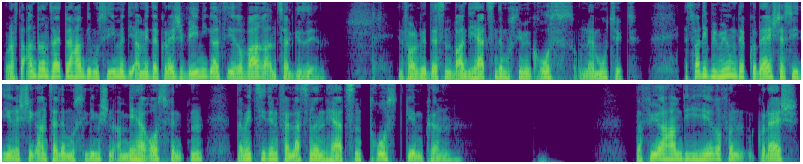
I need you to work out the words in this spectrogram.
Und auf der anderen Seite haben die Muslime die Armee der Quraysh weniger als ihre wahre Anzahl gesehen. Infolgedessen waren die Herzen der Muslime groß und ermutigt. Es war die Bemühung der Quraysh, dass sie die richtige Anzahl der muslimischen Armee herausfinden, damit sie den verlassenen Herzen Trost geben können. Dafür haben die Heere von Quraysh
